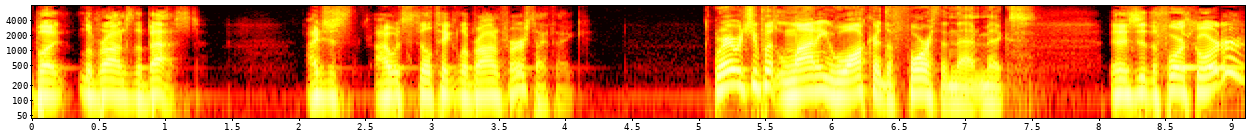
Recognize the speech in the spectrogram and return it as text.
but LeBron's the best. I just, I would still take LeBron first. I think. Where would you put Lonnie Walker the fourth in that mix? Is it the fourth quarter?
